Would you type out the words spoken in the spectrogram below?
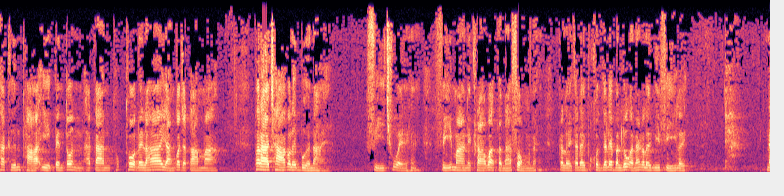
ถ้าคืนผ่าอีกเป็นต้นอาการทุกโทษหลายๆอย่างก็จะตามมา พระราชาก็เลยเบื่อหน่าย ฝีช่วย ฝีมาในคราวาตนาส่งนะก็เลยจะได้บุคคลจะได้บรรลุนะก็เลยมีฝีเลย ใน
